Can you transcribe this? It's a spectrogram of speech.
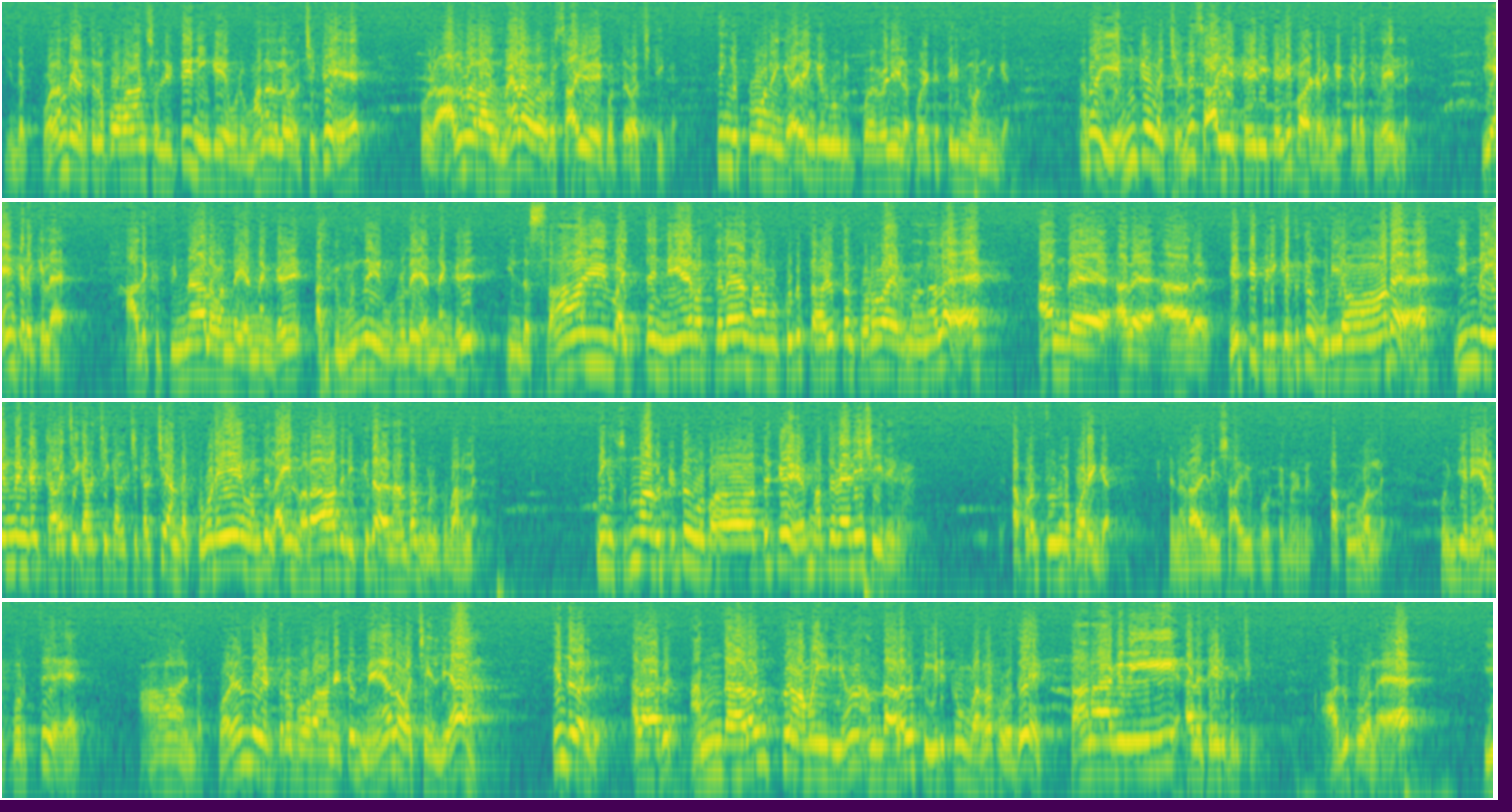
இந்த குழந்தை எடுத்துக்க போறான்னு சொல்லிட்டு நீங்க ஒரு மனதுல வச்சுட்டு ஒரு அல்மராவு மேல ஒரு சாவியை கொத்த வச்சுட்டீங்க. நீங்க போனீங்க எங்க ஊருக்கு வெளியில போயிட்டு திரும்பி வந்தீங்க. ஆனா எங்க வச்சேன்னு சாயை தேடி தேடி பாக்குறீங்க கிடைக்கவே இல்லை. ஏன் கிடைக்கல? அதுக்கு பின்னால வந்த எண்ணங்கள் அதுக்கு முன்னே உள்ள எண்ணங்கள் இந்த சாவி வைத்த நேரத்துல நாம கொடுத்த அழுத்தம் குறைவா இருந்ததுனால அந்த அதை அதை எட்டி பிடிக்கிறதுக்கு முடியாத இந்த எண்ணங்கள் கலைச்சி கலைச்சி கலைச்சி கலைச்சி அந்த கூடையே வந்து லைன் வராது நிற்குது அதனால தான் உங்களுக்கு வரல. நீங்க சும்மா விட்டுட்டு உங்க பாட்டுக்கு மற்ற வேலையை செய்யறீங்க அப்புறம் தூங்க போறீங்க. என்னடா இது சாவி போட்டோமேனு அப்பவும் வரல. கொஞ்ச நேரம் பொறுத்து ஆ இந்த குழந்தை எடுத்துட போறான்னுட்டு மேல வச்சேன் இல்லையா? என்று வருது. அதாவது அந்த அளவுக்கு அமைதியும் அந்த அளவுக்கு இருக்கும் வர்றபோது தானாகவே அதை தேடி பிடிச்சுக்கும் அதுபோல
